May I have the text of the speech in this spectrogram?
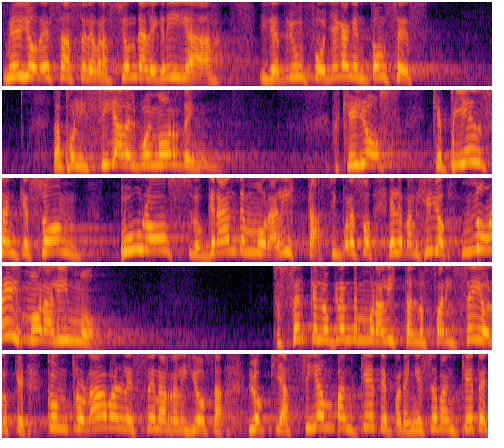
En medio de esa celebración de alegría y de triunfo llegan entonces la policía del buen orden. Aquellos que piensan que son puros, los grandes moralistas. Y por eso el Evangelio no es moralismo. Se acercan los grandes moralistas, los fariseos, los que controlaban la escena religiosa, los que hacían banquete, pero en ese banquete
